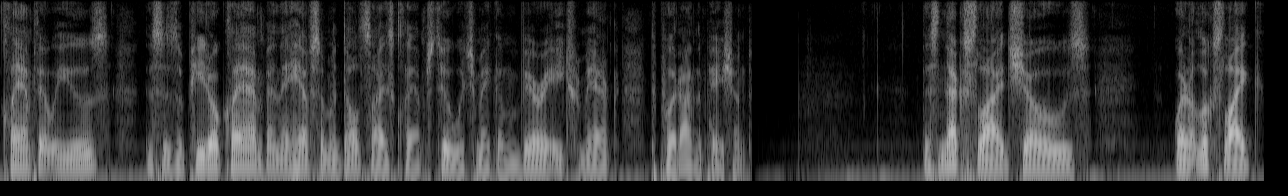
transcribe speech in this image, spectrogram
clamp that we use. This is a pedo clamp, and they have some adult size clamps too, which make them very atraumatic to put on the patient. This next slide shows what it looks like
